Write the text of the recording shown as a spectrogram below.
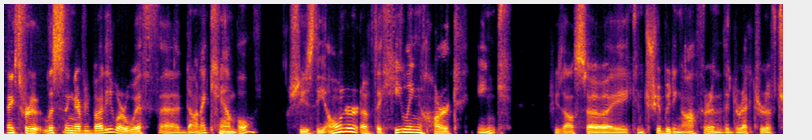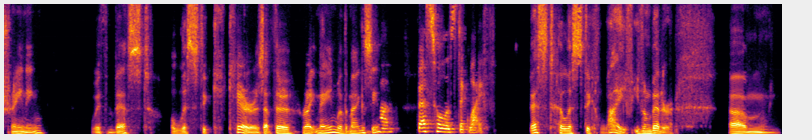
Thanks for listening, everybody. We're with uh, Dawna Campbell. She's the owner of the Healing Heart Inc. She's also a contributing author and the director of training with Best Holistic Care. Is that the right name of the magazine? Um, Best Holistic Life. Best Holistic Life, even better. Um,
